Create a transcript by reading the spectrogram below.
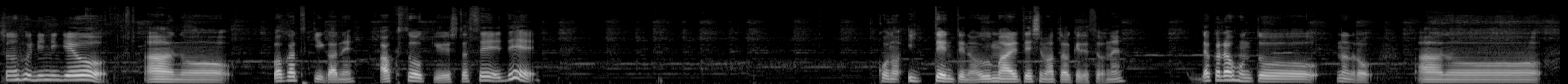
その振り逃げを、あの、若月がね、悪送球したせいで、この1点っていうのは生まれてしまったわけですよね。だから本当、なんだろう、あのー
